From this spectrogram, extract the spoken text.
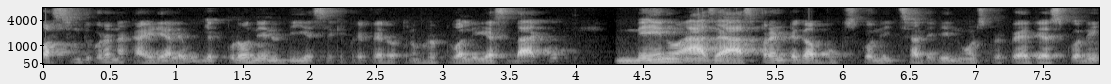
పర్సెంట్ కూడా నాకు ఐడియా లేవు. ఎప్పుడో నేను డిఎస్సికి ప్రిపేర్ అవుతున్నప్పుడు ట్వెల్వ్ ఇయర్స్ బ్యాక్ నేను యాజ్ యాస్పరెంట్గా బుక్స్ కొని చదివి నోట్స్ ప్రిపేర్ చేసుకొని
